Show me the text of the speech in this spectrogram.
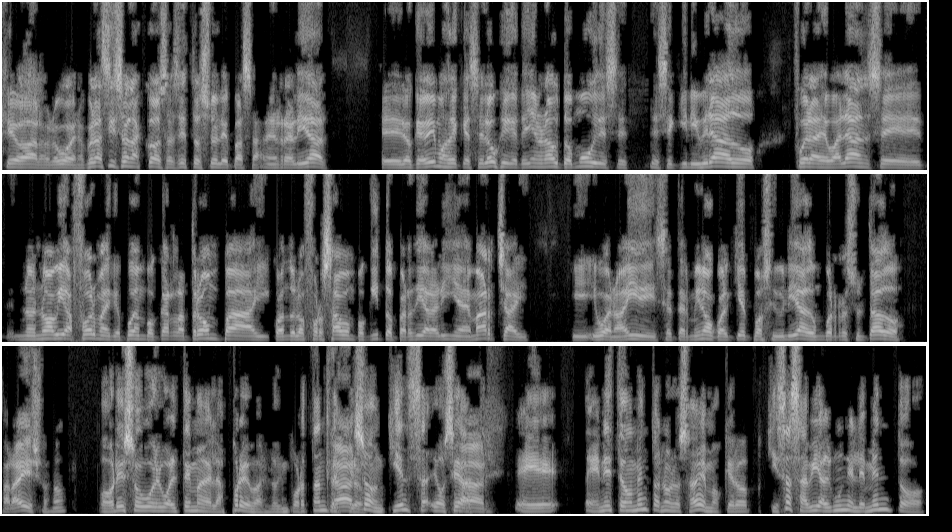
Qué bárbaro. Bueno, pero así son las cosas. Esto suele pasar. En realidad, eh, lo que vemos de que Selowski, que tenía un auto muy desequilibrado, fuera de balance, no, no había forma de que pueda invocar la trompa y cuando lo forzaba un poquito perdía la línea de marcha y, y, bueno, ahí se terminó cualquier posibilidad de un buen resultado para ellos, ¿no? Por eso vuelvo al tema de las pruebas, lo importante que son. ¿Quién o sea, eh, en este momento no lo sabemos, pero quizás había algún elemento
